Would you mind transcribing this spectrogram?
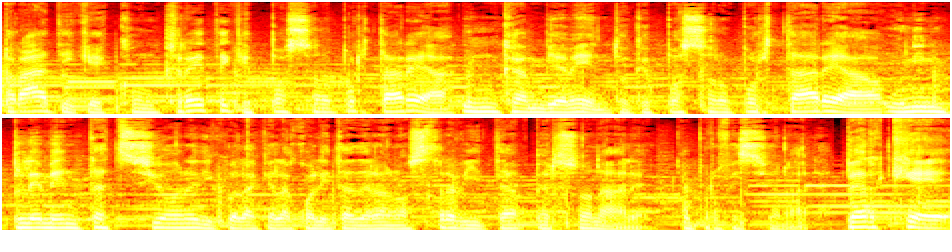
pratiche e concrete che possano portare a un cambiamento, che possano portare a un'implementazione di quella che è la qualità della nostra vita personale o professionale. Perché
